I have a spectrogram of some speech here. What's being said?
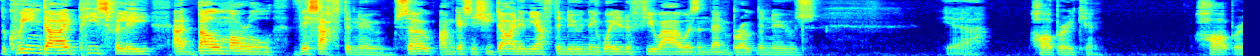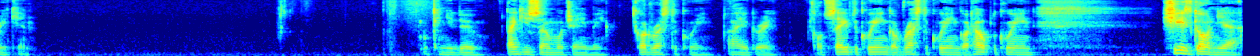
The Queen died peacefully at Balmoral this afternoon. So I'm guessing she died in the afternoon. They waited a few hours and then broke the news. Yeah, heartbreaking. Heartbreaking. What can you do? Thank you so much, Amy. God rest the Queen. I agree. God save the Queen. God rest the Queen. God help the Queen. She is gone, yeah.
